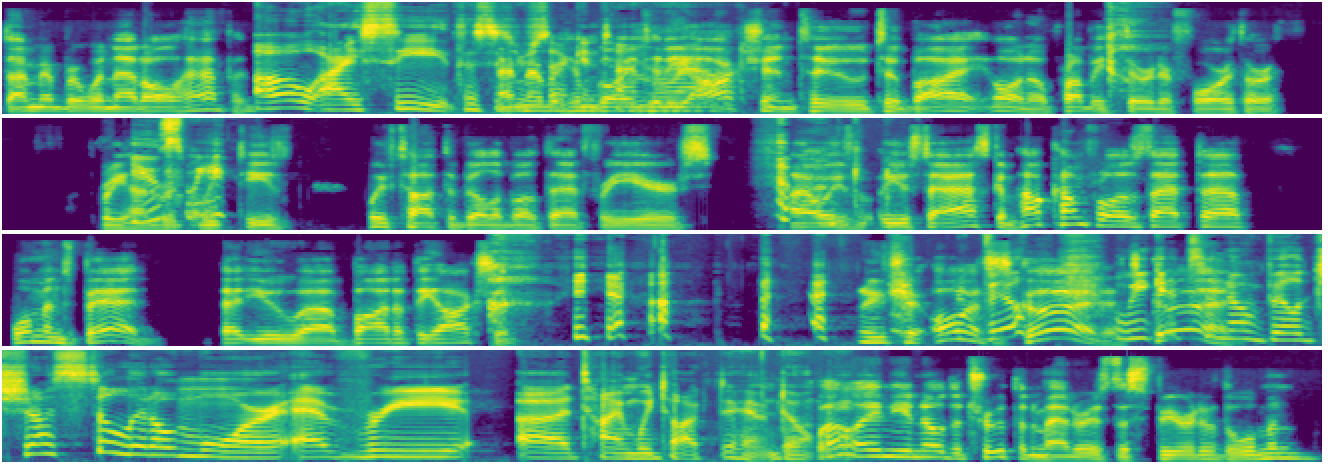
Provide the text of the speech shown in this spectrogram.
I remember when that all happened. Oh, I see. This is I remember him going to the auction to to buy. Oh no, probably third or fourth or three hundred. We teased. We've talked to Bill about that for years. I always used to ask him, "How comfortable is that uh, woman's bed that you uh, bought at the auction?" yeah. Say, "Oh, it's Bill, good. It's we good." get to know Bill just a little more every uh, time we talk to him, don't Well, we? Well, and you know the truth of the matter is the spirit of the woman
